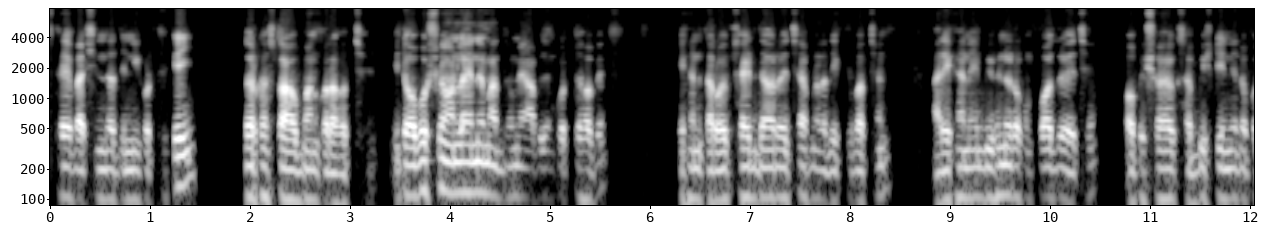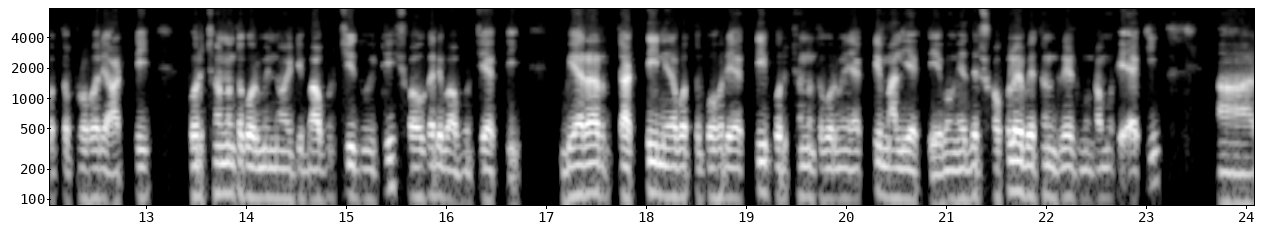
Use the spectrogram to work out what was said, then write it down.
স্থায়ী বাসিন্দাদের নিকট থেকেই দরখাস্ত আহ্বান করা হচ্ছে। এটা অবশ্যই অনলাইনের মাধ্যমে আবেদন করতে হবে। এখানে তার ওয়েবসাইট দেওয়া রয়েছে, আপনারা দেখতে পাচ্ছেন। আর এখানে বিভিন্ন রকম পদ রয়েছে। অফিস সহায়ক ছাব্বিশটি, নিরাপত্তা প্রহরী আটটি, পরিচ্ছন্নতা কর্মী নয়টি, বাবুর্চি দুইটি, সহকারী বাবুর্চি একটি বিয়ারার চারটি, নিরাপত্তা প্রহরী একটি, পরিচ্ছন্নতা কর্মী একটি, মালি একটি এবং এদের সকলের বেতন গ্রেড মোটামুটি একই। আর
